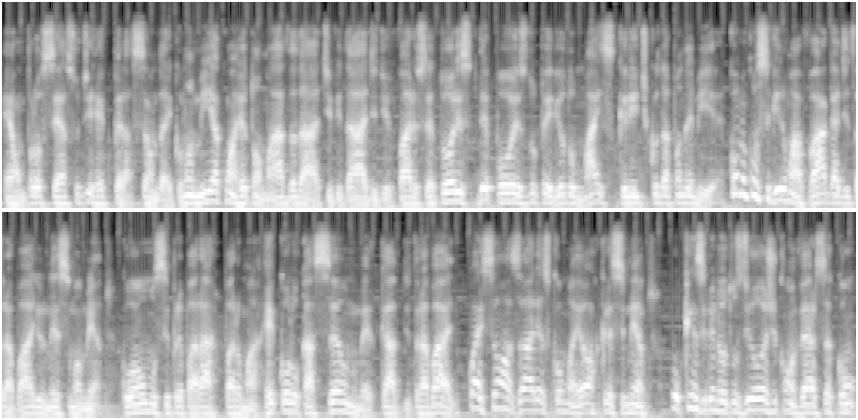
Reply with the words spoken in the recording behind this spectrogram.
É um processo de recuperação da economia com a retomada da atividade de vários setores depois do período mais crítico da pandemia. Como conseguir uma vaga de trabalho nesse momento? Como se preparar para uma recolocação no mercado de trabalho? Quais são as áreas com maior crescimento? O 15 Minutos de hoje conversa com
